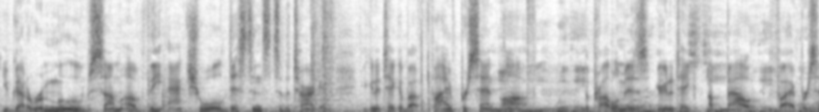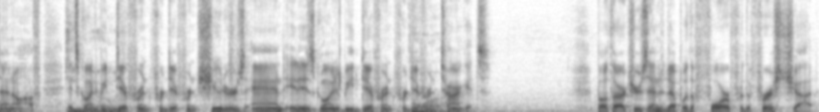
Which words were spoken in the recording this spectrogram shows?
you've got to remove some of the actual distance to the target. You're going to take about 5% off. The problem is you're going to take about 5% off. It's going to be different for different shooters and it is going to be different for different targets. Both archers ended up with a 4 for the first shot,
